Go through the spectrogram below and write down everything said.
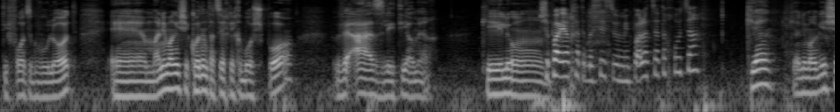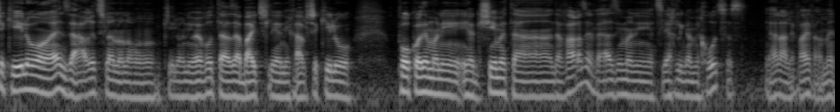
תפרוץ גבולות. אה, אני מרגיש שקודם אתה צריך לכבוש פה, ואז להתיימר. כאילו... שפה יהיה לך את הבסיס ומפה לצאת החוצה? כן, כי אני מרגיש שכאילו, אין, זה הארץ שלנו, אנחנו, כאילו, אני אוהב אותה, זה הבית שלי, אני חייב שכאילו, פה קודם אני אגשים את הדבר הזה, ואז אם אני אצליח לי גם מחוץ, אז יאללה, הלוואי ואמן.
